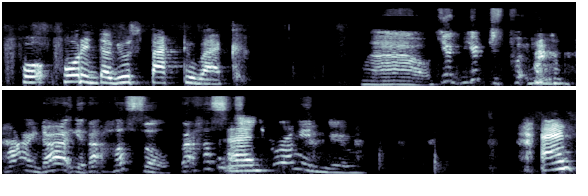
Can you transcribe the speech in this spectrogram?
four four interviews back to back. Wow, you're you're just putting in the grind, aren't you? That hustle, that hustle And- is strong in you. And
